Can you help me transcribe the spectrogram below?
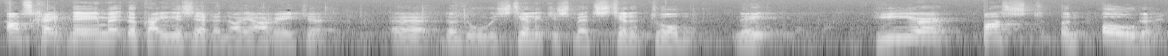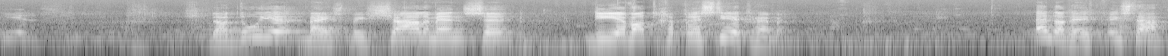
afscheid nemen, dan kan je zeggen, nou ja, weet je, uh, dat doen we stilletjes met stille trom. Nee, hier past een ode. Dat doe je bij speciale mensen die je wat gepresteerd hebben. En dat heeft Christa.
